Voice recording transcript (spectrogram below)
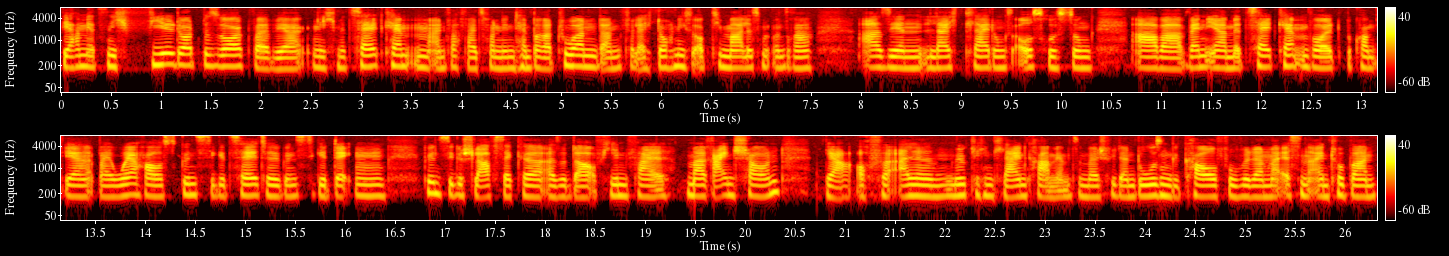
Wir haben jetzt nicht viel dort besorgt, weil wir nicht mit Zelt campen, einfach weil es von den Temperaturen dann vielleicht doch nicht so optimal ist mit unserer Asien Leichtkleidungsausrüstung. Aber wenn ihr mit Zelt campen wollt, bekommt ihr bei Warehouse günstige Zelte, günstige Decken, günstige Schlafsäcke. Also da auf jeden Fall mal reinschauen. Ja, auch für alle möglichen Kleinkram. Wir haben zum Beispiel dann Dosen gekauft, wo wir dann mal Essen eintuppern.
